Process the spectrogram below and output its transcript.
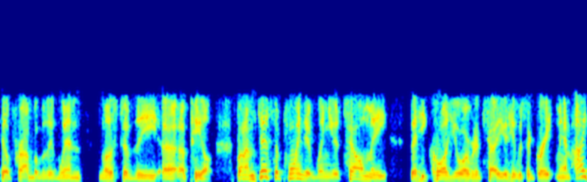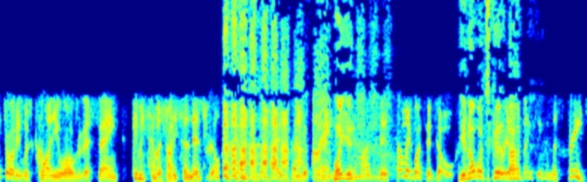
He'll probably win most of the uh, appeal. But I'm disappointed when you tell me that he called you over to tell you he was a great man. I thought he was calling you over to saying, "Give me some advice on Israel. Give me some advice on Ukraine. Well, you- Come on, sis, tell me what to do." You know what's good Real about thinking in the streets.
